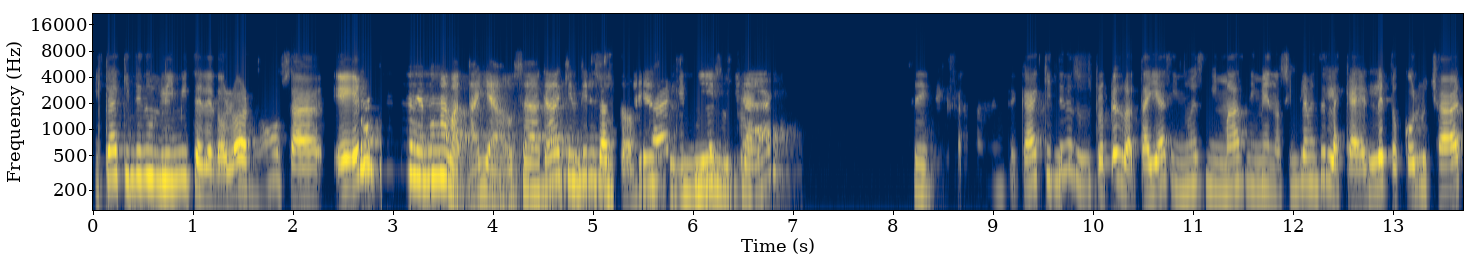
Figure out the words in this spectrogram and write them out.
y cada quien tiene un límite de dolor, ¿no? O sea, él... Cada quien está viendo una batalla, o sea, cada quien tiene sus batallas luchar. Sí. Exactamente, cada quien tiene sus propias batallas y no es ni más ni menos, simplemente es la que a él le tocó luchar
